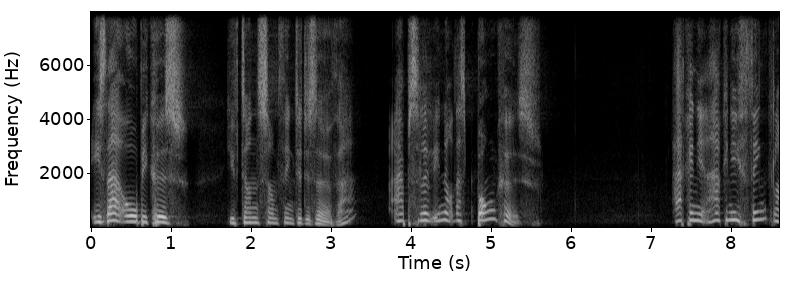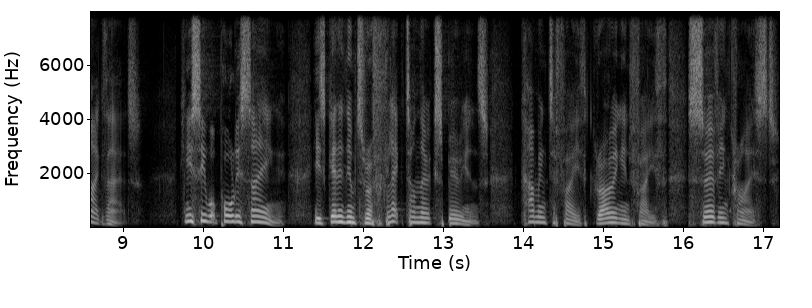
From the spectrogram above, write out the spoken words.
is that all because you've done something to deserve that? Absolutely not. That's bonkers. How can you, how can you think like that? Can you see what Paul is saying? He's getting them to reflect on their experience, coming to faith, growing in faith, serving Christ.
